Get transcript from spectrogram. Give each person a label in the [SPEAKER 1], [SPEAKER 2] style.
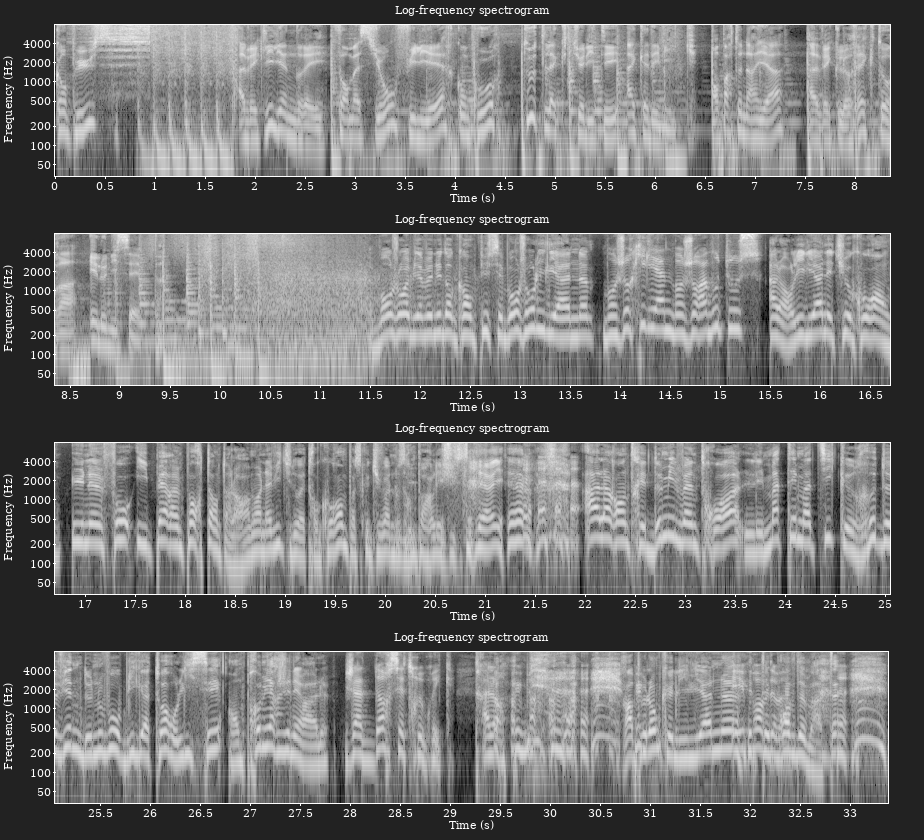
[SPEAKER 1] Campus avec Liliane Drey. Formation, filière, concours, toute l'actualité académique. En partenariat avec le rectorat et l'ONICEP.
[SPEAKER 2] Bonjour et bienvenue dans Campus et bonjour Liliane.
[SPEAKER 3] Bonjour Kylian, bonjour à vous tous.
[SPEAKER 2] Alors Liliane, es-tu au courant? Une info hyper importante. Alors à mon avis, tu dois être au courant parce que tu vas nous en parler juste derrière. à la rentrée 2023, les mathématiques redeviennent de nouveau obligatoires au lycée en première générale.
[SPEAKER 3] J'adore cette rubrique. Alors publié...
[SPEAKER 2] Rappelons que Liliane était
[SPEAKER 3] prof de
[SPEAKER 2] prof de maths.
